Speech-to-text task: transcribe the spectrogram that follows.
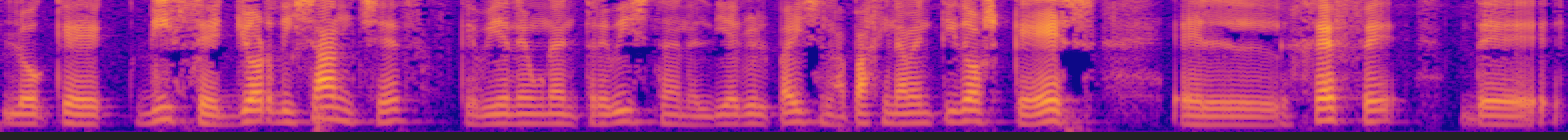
lo que dice Jordi Sánchez, que viene una entrevista en el diario El País, en la página 22, que es el jefe de,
